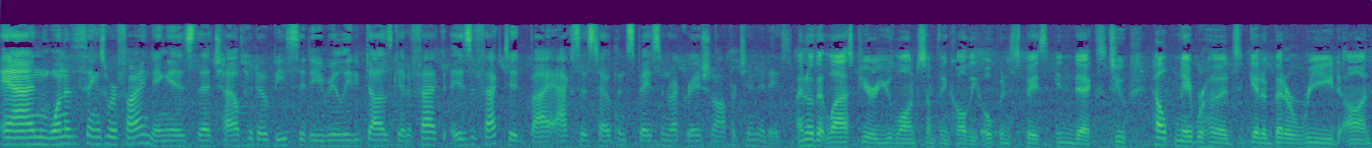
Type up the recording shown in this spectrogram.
and one of the things we're finding is that childhood obesity really does get affect is affected by access to open space and recreational opportunities. I know that last year you launched something called the Open Space Index to help neighborhoods get a better read on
